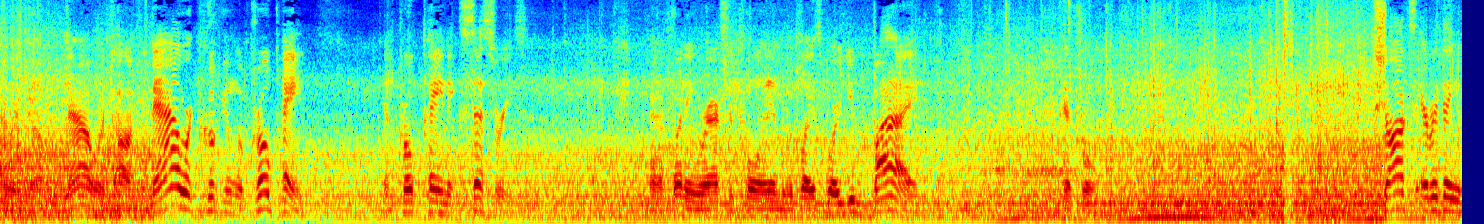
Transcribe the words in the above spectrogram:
there we go. Now we're talking. Now we're cooking with propane and propane accessories. Kind of funny. We're actually pulling into the place where you buy petrol. Shocks, everything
